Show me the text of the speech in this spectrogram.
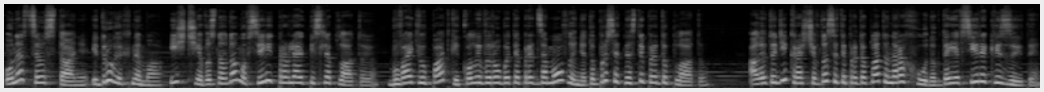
У нас це останнє, і других нема. І ще в основному всі відправляють після платою. Бувають випадки, коли ви робите предзамовлення, то просять нести предоплату. Але тоді краще вносити предоплату на рахунок, де є всі реквізити.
